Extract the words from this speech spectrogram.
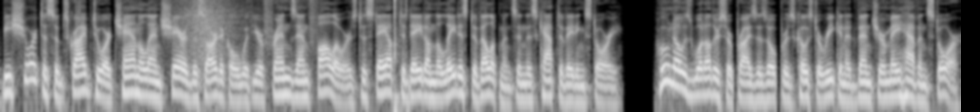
Be sure to subscribe to our channel and share this article with your friends and followers to stay up to date on the latest developments in this captivating story. Who knows what other surprises Oprah's Costa Rican adventure may have in store?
